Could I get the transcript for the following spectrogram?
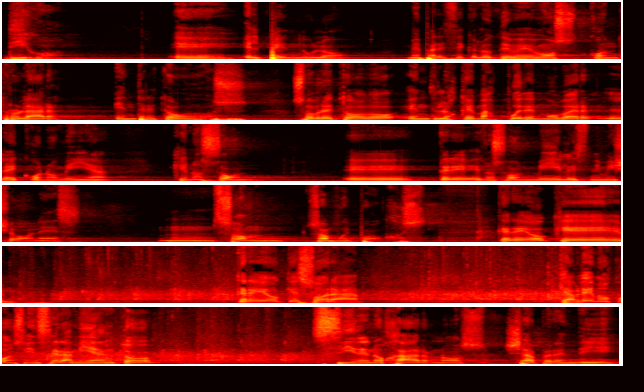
Digo, eh, el péndulo me parece que lo debemos controlar entre todos sobre todo entre los que más pueden mover la economía, que no son, eh, no son miles ni millones, mm, son, son muy pocos. Creo que, creo que es hora que hablemos con sinceramiento, sin enojarnos. Ya aprendí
